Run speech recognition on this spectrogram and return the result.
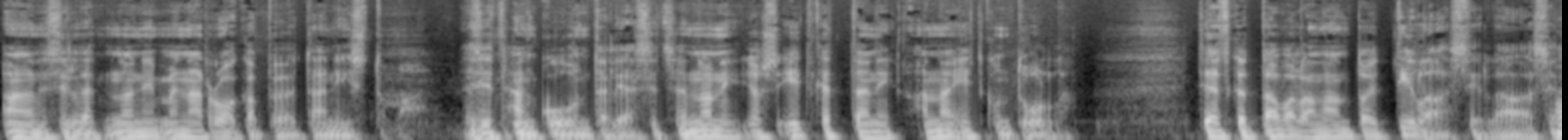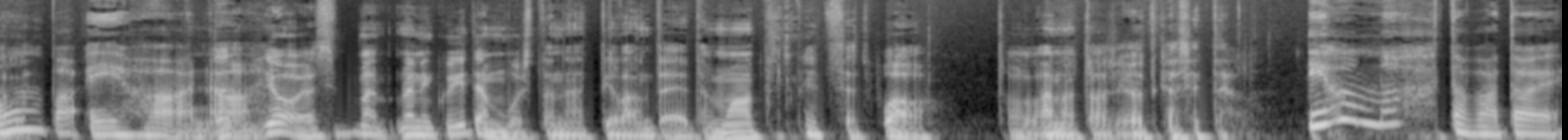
aina sillä, että no niin, mennään ruokapöytään istumaan. Ja sitten hän kuunteli ja sitten no niin, jos itkettää, niin anna itkun tulla. Tiedätkö, tavallaan antoi tilaa sillä asialla. Onpa ihanaa. Ja, joo, ja sitten mä, mä niin itse muistan näitä tilanteita. Mä ajattelin, että, itse, että wow, tuolla noita asioita käsitellään. Ihan mahtava toi.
